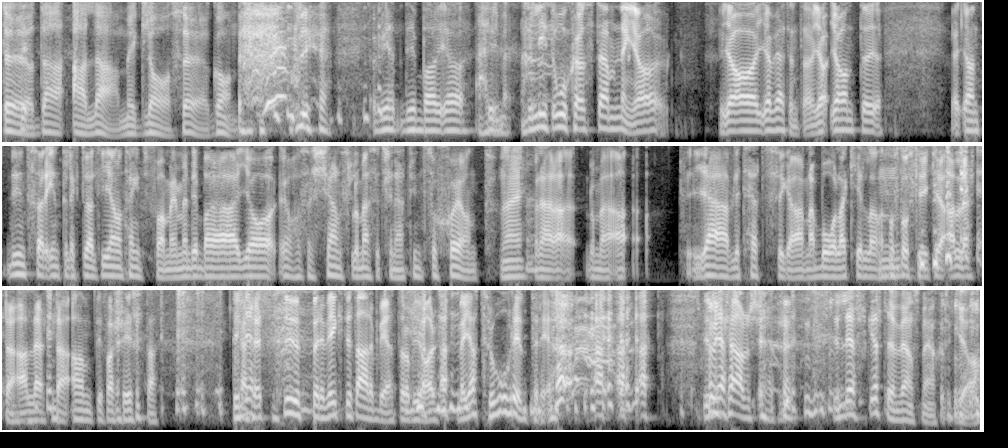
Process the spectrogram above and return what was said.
Döda alla med glasögon. det, jag vet, det är bara, jag, det, det är lite oskön stämning. Jag, jag, jag vet inte, jag, jag har inte jag, det är inte så här intellektuellt genomtänkt för mig, men det är bara, jag, jag har så känslomässigt känner att det är inte så skönt Nej. med det här, de här ah, jävligt hetsiga anabola killarna som står och skriker alerta, alerta, antifascista. Det är kanske ett superviktigt arbete de gör, men jag tror inte det. Det, läs- Kanske. det läskigaste med vänstermänniskor tycker jag,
